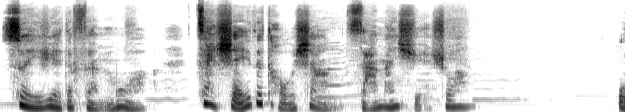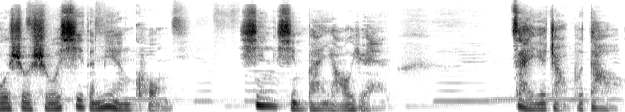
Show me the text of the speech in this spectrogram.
岁月的粉末在谁的头上洒满雪霜？无数熟悉的面孔，星星般遥远，再也找不到。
